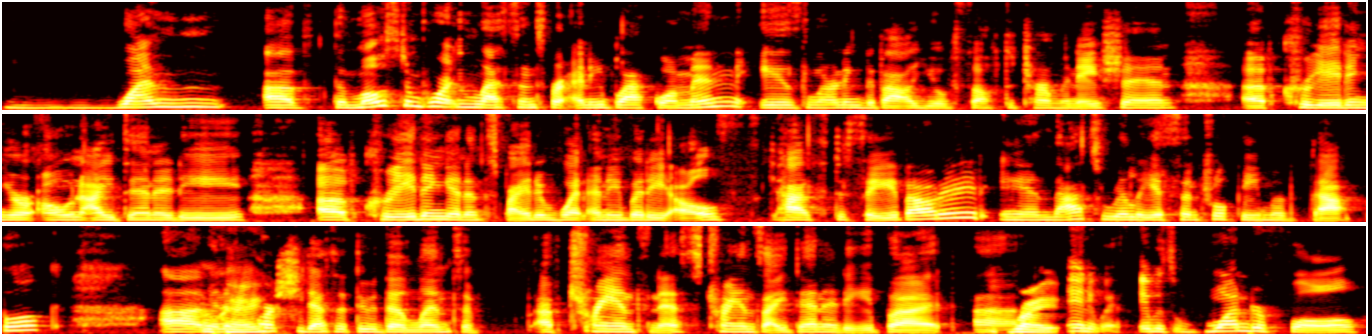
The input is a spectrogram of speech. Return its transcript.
one of the most important lessons for any black woman is learning the value of self-determination of creating your own identity of creating it in spite of what anybody else has to say about it and that's really a central theme of that book um, okay. and of course she does it through the lens of, of transness trans identity but um, right anyways it was wonderful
